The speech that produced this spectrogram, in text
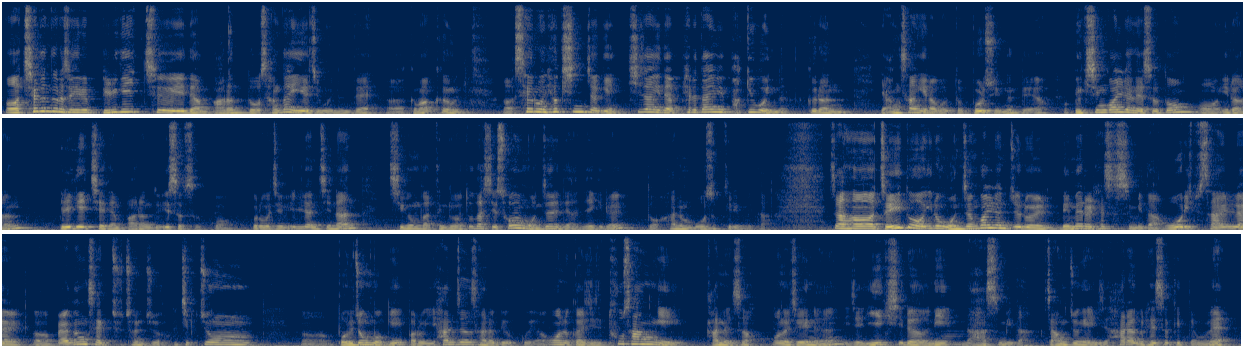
어, 최근 들어서 이 빌 게이츠에 대한 발언도 상당히 이어지고 있는데 어, 그만큼 어, 새로운 혁신적인 시장에 대한 패러다임이 바뀌고 있는 그런 양상이라고 또 볼 수 있는데요 백신 관련해서도 어, 이런 빌 게이츠에 대한 발언도 있었었고 그리고 지금 1년 지난 지금 같은 경우 또다시 소형 원전에 대한 얘기를 또 하는 모습들입니다 자, 어, 저희도 이런 원전 관련주를 매매를 했었습니다. 5월 24일 날 어, 빨강색 추천주 집중 어, 보유 종목이 바로 이 한전산업이었고요. 오늘까지 투상이 가면서 오늘 저희는 이제 이익 실현이 나왔습니다. 장중에 이제 하락을 했었기 때문에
